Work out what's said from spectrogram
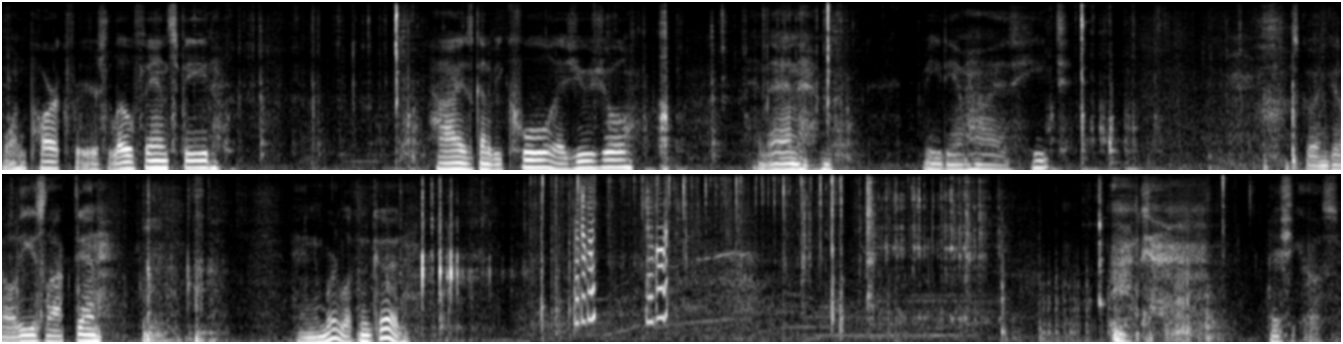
One park for your low fan speed. High is going to be cool as usual. And then medium high is heat. Let's go ahead and get all these locked in. And we're looking good. There she goes.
